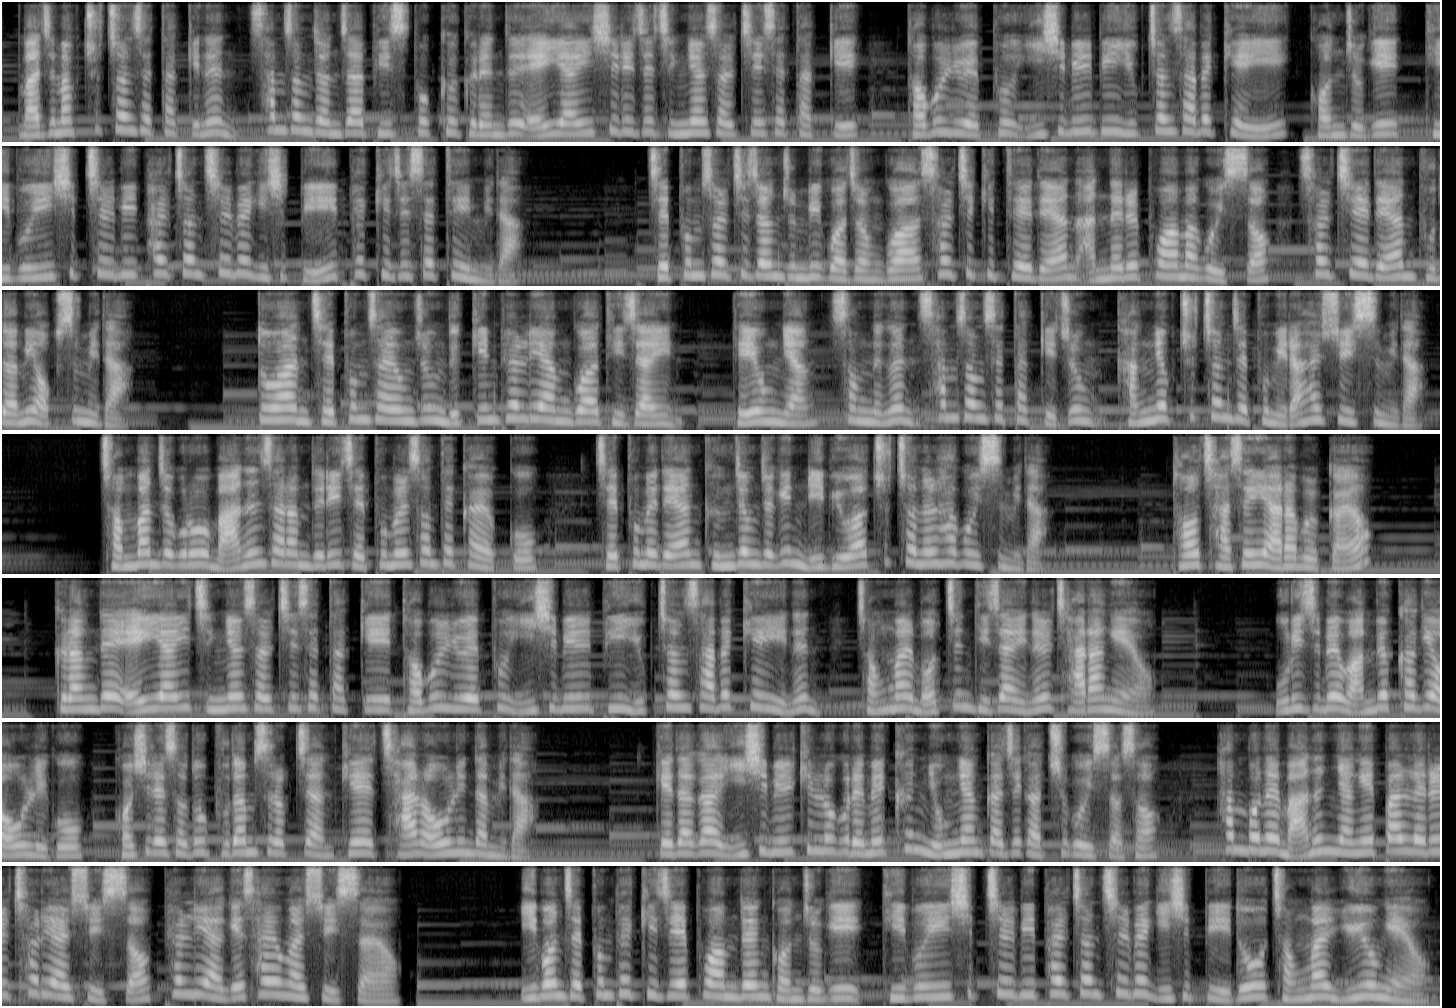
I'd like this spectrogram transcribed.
마지막 추천 세탁기는 삼성전자 비스포크 그랜드 AI 시리즈 직렬 설치 세탁기 WF21B 6400K 건조기 DV17B 8720B 패키지 세트입니다. 제품 설치 전 준비 과정과 설치 키트에 대한 안내를 포함하고 있어 설치에 대한 부담이 없습니다. 또한 제품 사용 중 느낀 편리함과 디자인, 대용량, 성능은 삼성 세탁기 중 강력 추천 제품이라 할 수 있습니다. 전반적으로 많은 사람들이 제품을 선택하였고 제품에 대한 긍정적인 리뷰와 추천을 하고 있습니다. 더 자세히 알아볼까요? 그랑데 AI 직렬 설치 세탁기 WF21B 6400K는 정말 멋진 디자인을 자랑해요. 우리 집에 완벽하게 어울리고 거실에서도 부담스럽지 않게 잘 어울린답니다. 게다가 21kg의 큰 용량까지 갖추고 있어서 한 번에 많은 양의 빨래를 처리할 수 있어 편리하게 사용할 수 있어요. 이번 제품 패키지에 포함된 건조기 DV17B 8720B도 정말 유용해요.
